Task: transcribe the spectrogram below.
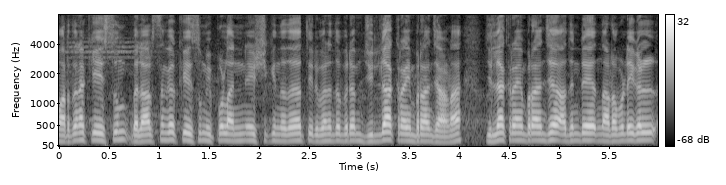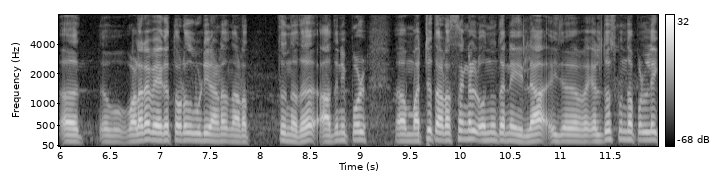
മർദ്ദന കേസും ബലാത്സംഗ കേസും ഇപ്പോൾ അന്വേഷിക്കുന്നത് തിരുവനന്തപുരം ജില്ലാ ക്രൈംബ്രാഞ്ചാണ്. ജില്ലാ ക്രൈംബ്രാഞ്ച് അതിന്റെ നടപടികൾ വളരെ വേഗത്തോടു കൂടിയാണ് നടത്തുന്നത്. അതിനിപ്പോൾ മറ്റ് തടസ്സങ്ങൾ ഒന്നും തന്നെ ഇല്ല. എൽദോസ് കുന്നപ്പള്ളി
